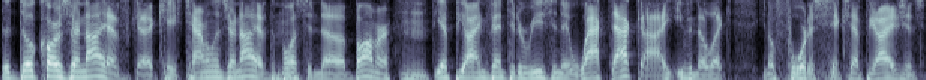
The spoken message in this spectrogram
the Dzhokhar Tsarnaev uh, case, Tamerlan Tsarnaev, the Boston uh, bomber. The FBI invented a reason to whack that guy, even though like you know four to six FBI agents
